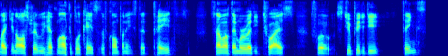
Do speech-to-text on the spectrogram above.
like in Austria, we have multiple cases of companies that paid, some of them already twice for stupidity things.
